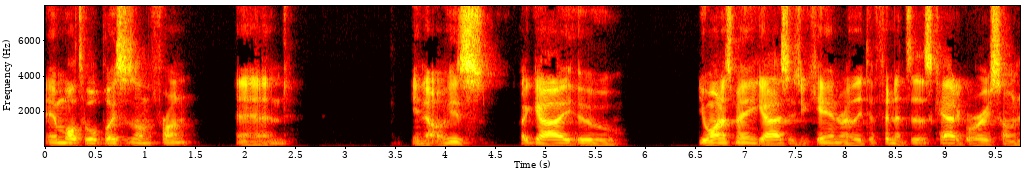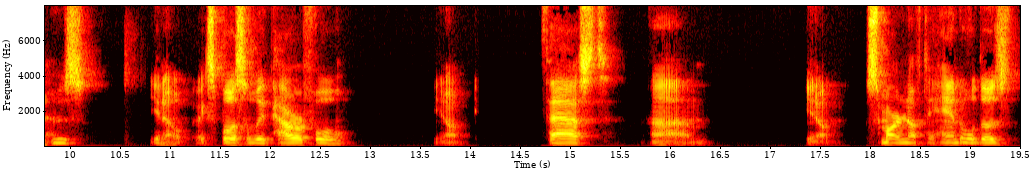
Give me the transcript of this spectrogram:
in multiple places on the front. And, you know, he's a guy who you want as many guys as you can really to fit into this category. Someone who's, you know, explosively powerful, you know, fast, um, you know, smart enough to handle those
